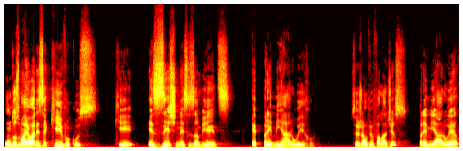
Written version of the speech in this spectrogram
Um dos maiores equívocos que existe nesses ambientes é premiar o erro. Você já ouviu falar disso? Premiar o erro?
